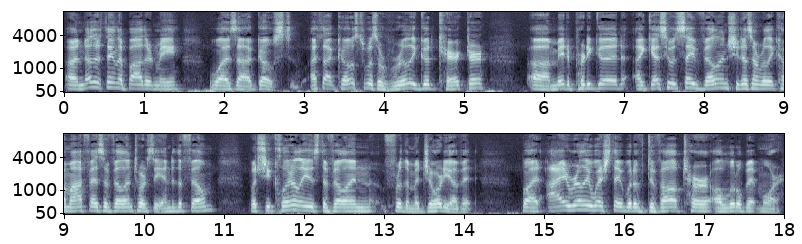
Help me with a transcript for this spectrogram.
Another thing that bothered me was uh, Ghost. I thought Ghost was a really good character. Uh, made a pretty good, I guess you would say, villain. She doesn't really come off as a villain towards the end of the film, but she clearly is the villain for the majority of it. But I really wish they would have developed her a little bit more.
